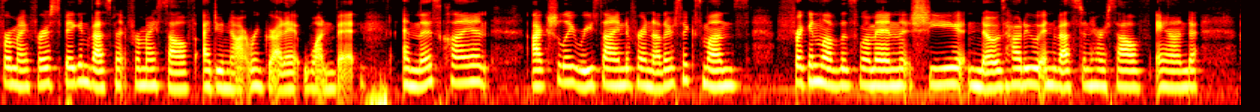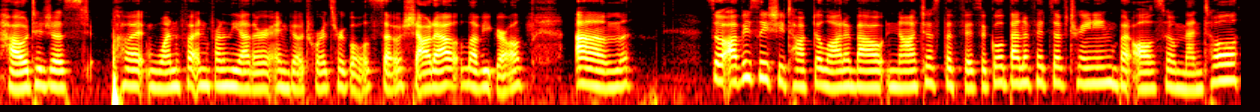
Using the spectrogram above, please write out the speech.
For my first big investment for myself, I do not regret it one bit. And this client actually re signed for another six months. Freaking love this woman. She knows how to invest in herself and how to just put one foot in front of the other and go towards her goals. So, shout out. Love you, girl. Um, so, obviously, she talked a lot about not just the physical benefits of training, but also mental.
